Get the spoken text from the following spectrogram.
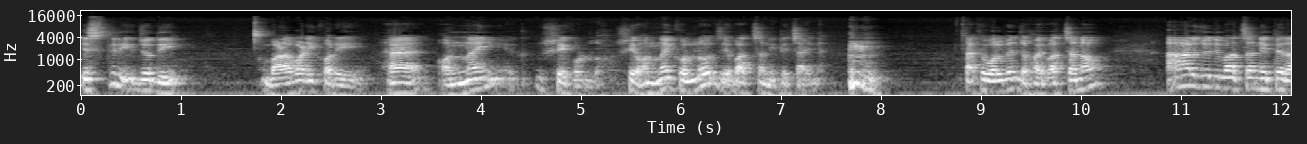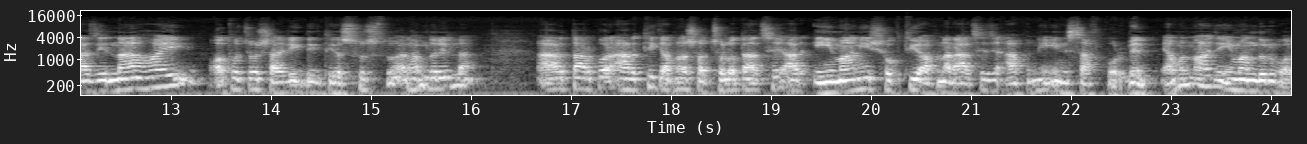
স্ত্রী যদি বাড়াবাড়ি করে হ্যাঁ অন্যায় সে করল। সে অন্যায় করল যে বাচ্চা নিতে চায় না। তাকে বলবেন যে, হয়, বাচ্চা নাও। আর যদি বাচ্চা নিতে রাজি না হয়, অথচ শারীরিক দিক থেকে সুস্থ, আলহামদুলিল্লাহ। আর তারপর আর্থিক আপনার সচ্ছলতা আছে, আর ইমানি শক্তিও আপনার আছে যে আপনি ইনসাফ করবেন। এমন না হয় যে ইমান দুর্বল।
